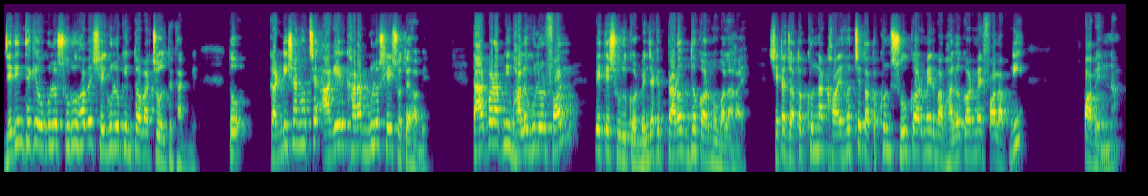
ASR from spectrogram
যেদিন থেকে ওগুলো শুরু হবে, সেগুলো কিন্তু আবার চলতে থাকবে। তো কন্ডিশন হচ্ছে আগের খারাপগুলো শেষ হতে হবে। তারপর আপনি ভালোগুলোর ফল পেতে শুরু করবেন, যাকে প্রারব্ধ কর্ম বলা হয়। সেটা যতক্ষণ না ক্ষয় হচ্ছে, ততক্ষণ সুকর্মের বা ভালো কর্মের ফল আপনি পাবেন না।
